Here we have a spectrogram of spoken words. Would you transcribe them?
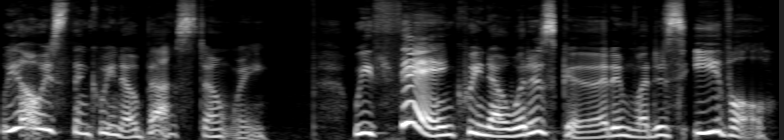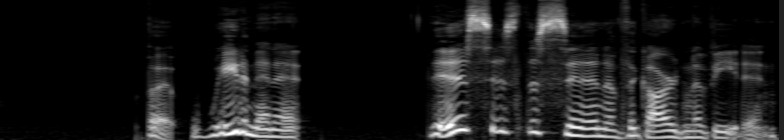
we always think we know best, don't we? We think we know what is good and what is evil. But wait a minute. This is the sin of the Garden of Eden.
